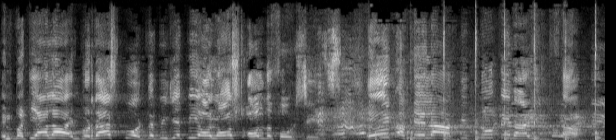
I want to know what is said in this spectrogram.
in Patiala, in Gurdaspur. The BJP all lost all the four seats. एक अकेला कितनों पे भारी पड़ा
